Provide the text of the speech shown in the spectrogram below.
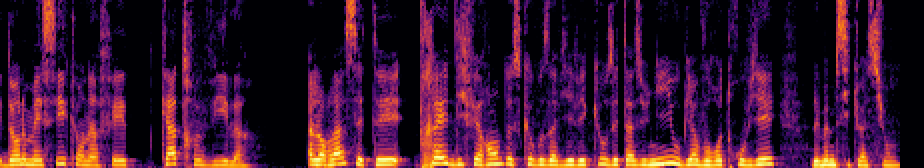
Et dans le Mexique, on a fait quatre villes. Alors là, c'était très différent de ce que vous aviez vécu aux États-Unis ou bien vous retrouviez les mêmes situations?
